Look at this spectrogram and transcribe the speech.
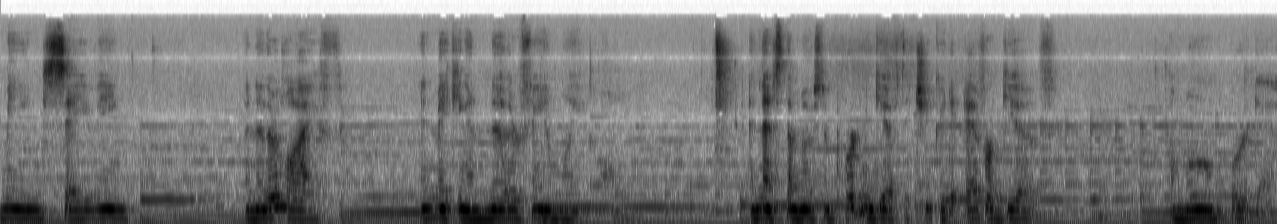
mean saving another life and making another family whole. And that's the most important gift that you could ever give a mom or a dad.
